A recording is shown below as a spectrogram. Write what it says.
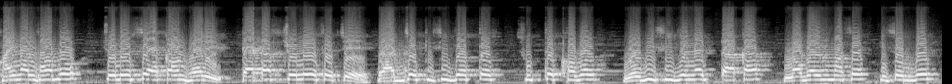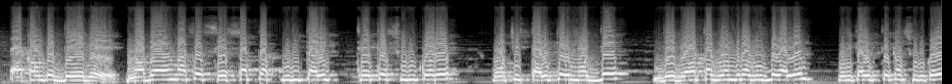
ফাইনাল ধাপও চলে এসেছে অ্যাকাউন্ট ভ্যালিড স্ট্যাটাস চলে এসেছে। রাজ্যে কৃষি দপ্তর সূত্রে খবর, রবি সিজনের টাকা নভেম্বর মাসে কৃষকদের অ্যাকাউন্টে দেবে নভেম্বর মাসের শেষ সপ্তাহ কুড়ি তারিখ থেকে শুরু করে পঁচিশ তারিখের মধ্যে দেবে। অর্থাৎ বন্ধুরা, বুঝতে পারলেন? কুড়ি তারিখ থেকে শুরু করে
